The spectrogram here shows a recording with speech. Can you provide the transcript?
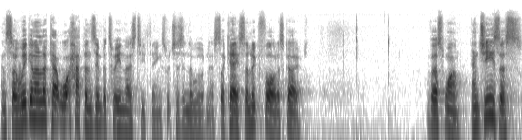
And so we're going to look at what happens in between those two things, which is in the wilderness. Okay, so Luke 4, let's go. Verse 1. And Jesus,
